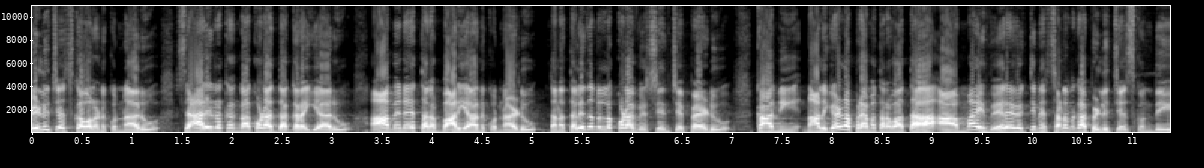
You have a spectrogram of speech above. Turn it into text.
పెళ్ళి చేసుకోవాలనుకున్నారు శారీరకంగా కూడా దగ్గరయ్యారు. ఆమెనే తన భార్య అనుకున్నాడు. తన తల్లిదండ్రులకు కూడా విషయం చెప్పాడు. కానీ నాలుగేళ్ళ ప్రేమ తర్వాత ఆ అమ్మాయి వేరే వ్యక్తిని సడన్గా పెళ్ళి చేసుకుంది.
